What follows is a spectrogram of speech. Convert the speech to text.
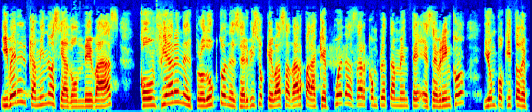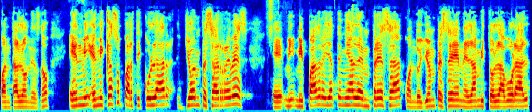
y ver el camino hacia donde vas confiar en el producto, en el servicio que vas a dar para que puedas dar completamente ese brinco y un poquito de pantalones, ¿no? En mi, en mi caso particular, yo empecé al revés. Eh, mi, mi, padre ya tenía la empresa cuando yo empecé en el ámbito laboral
